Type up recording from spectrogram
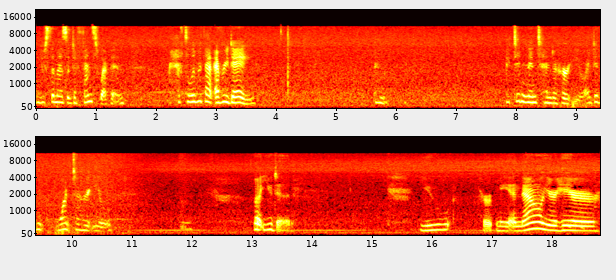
I use them as a defense weapon. I have to live with that every day. And I didn't intend to hurt you. I didn't want to hurt you. But you did. You hurt me, and now you're here,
